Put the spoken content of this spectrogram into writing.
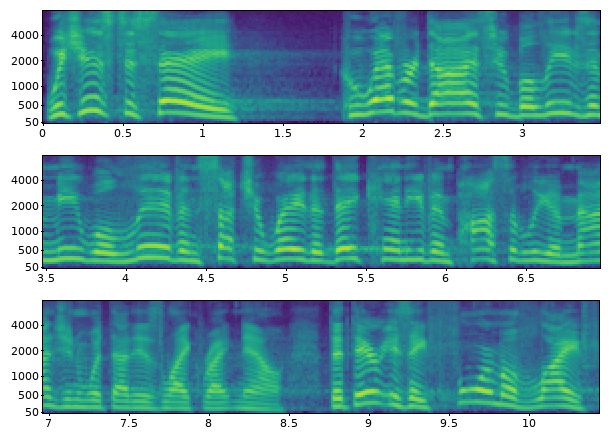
Which is to say, whoever dies who believes in me will live in such a way that they can't even possibly imagine what that is like right now. That there is a form of life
